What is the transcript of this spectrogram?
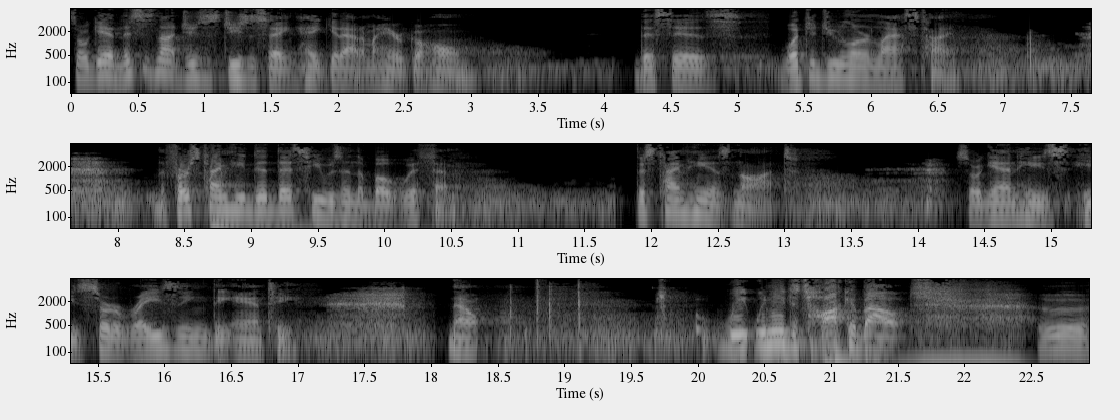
So again, this is not Jesus, Jesus saying, hey, get out of my hair, go home. This is, what did you learn last time? The first time he did this, he was in the boat with them. This time he is not. So again, he's, he's sort of raising the ante. Now, we, we need to talk about uh,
